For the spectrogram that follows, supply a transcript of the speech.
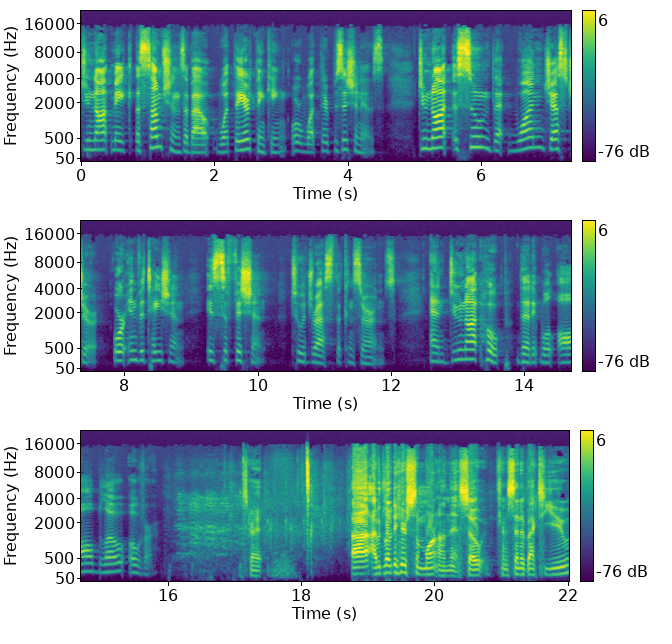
Do not make assumptions about what they are thinking or what their position is. Do not assume that one gesture or invitation is sufficient to address the concerns. And do not hope that it will all blow over. That's great. Uh, I would love to hear some more on this. So, can I send it back to you,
